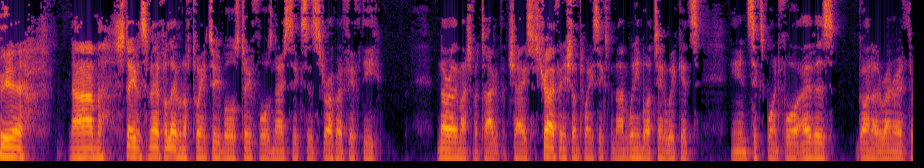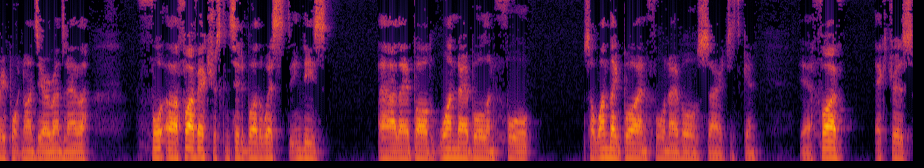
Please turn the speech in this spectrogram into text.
Yeah. Um, Stephen Smith, 11 off 22 balls, two fours, no sixes, strike by 50. Not really much of a target to chase. Australia finished on 26 for none, winning by 10 wickets in 6.4 overs, going at a run rate of 3.90 runs an over. Four, uh, five extras considered by the West Indies. Uh, they bowled one no ball and four, so one leg ball and four no balls. Sorry, just again, yeah, five extras,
